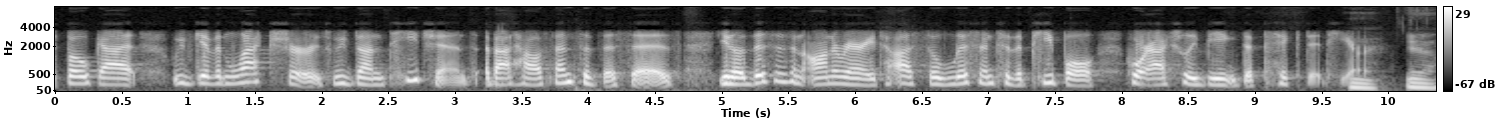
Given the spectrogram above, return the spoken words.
spoke at, we've given lectures. We've done teach-ins about how offensive this is. You know, this is an honorary to us. So listen to the people who are actually being depicted here. Mm, yeah.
